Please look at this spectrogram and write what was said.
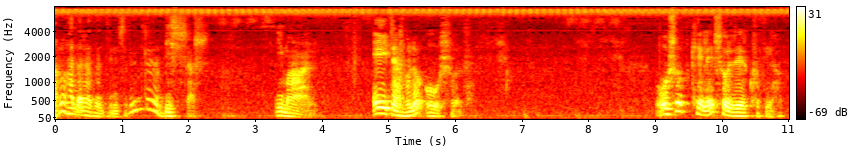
আরও হাজার হাজার জিনিস আছে, কিন্তু বিশ্বাস। ইমান এইটা হলো ঔষধ। ওষুধ খেলে শরীরের ক্ষতি হবে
